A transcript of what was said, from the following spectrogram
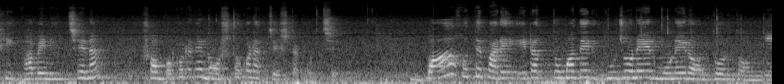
ঠিকভাবে নিচ্ছে না, সম্পর্কটাকে নষ্ট করার চেষ্টা করছে। বা হতে পারে এটা তোমাদের দুজনের মনের অন্তর্দ্বন্দ্ব।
